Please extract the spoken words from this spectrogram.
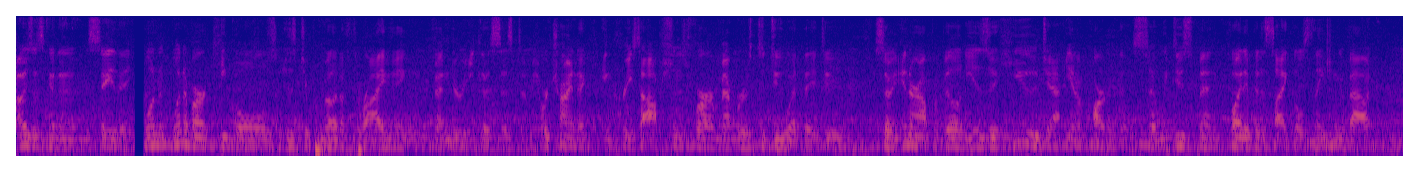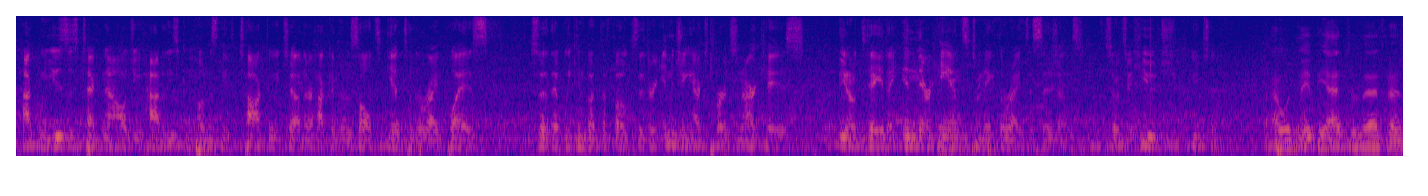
I was just going to say that one, one of our key goals is to promote a thriving vendor ecosystem. we're trying to increase options for our members to do what they do. So interoperability is a huge uh, you know, part of this. So we do spend quite a bit of cycles thinking about how can we use this technology, how do these components need to talk to each other, how can the results get to the right place, so that we can put the folks that are imaging experts in our case, you know, data in their hands to make the right decisions. So it's a huge, huge thing. I would maybe add to that that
